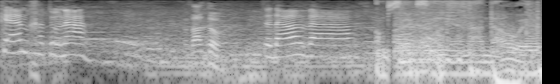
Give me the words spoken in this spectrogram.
כן, חתונה. מזל טוב. תודה רבה. I'm sexy and I know it.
